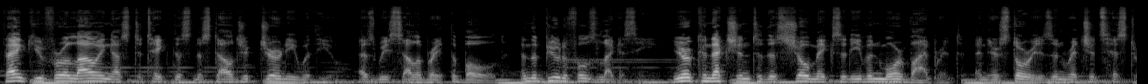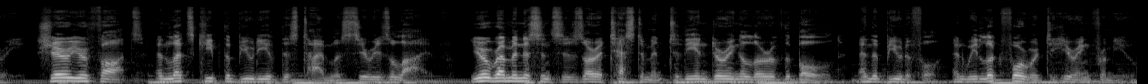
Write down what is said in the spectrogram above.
Thank you for allowing us to take this nostalgic journey with you as we celebrate the bold and the beautiful's legacy. Your connection to this show makes it even more vibrant, and your stories enrich its history. Share your thoughts, and let's keep the beauty of this timeless series alive. Your reminiscences are a testament to the enduring allure of the bold and the beautiful, and we look forward to hearing from you.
